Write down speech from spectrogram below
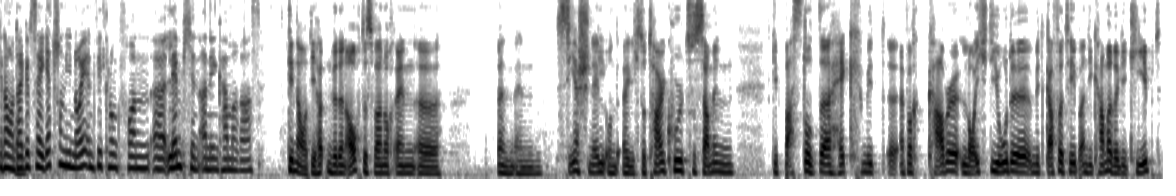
Genau, und da gibt's ja jetzt schon die Neuentwicklung von äh, Lämpchen an den Kameras. Genau, die hatten wir dann auch. Das war noch ein, äh, ein, ein sehr schnell und eigentlich total cool zusammen gebastelter Hack mit äh, einfach Kabel-Leuchtdiode mit Gaffertape an die Kamera geklebt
